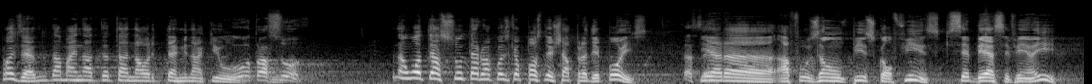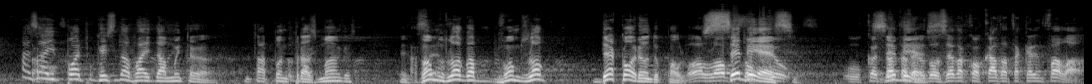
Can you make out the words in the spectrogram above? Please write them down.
Pois é, não dá mais nada, está na hora de terminar aqui o. o outro assunto. O... Não, o outro assunto era uma coisa que eu posso deixar para depois. Tá que era a fusão Pisco-Alfins, que CBS vem aí. Mas tá aí bom. pode, porque isso ainda vai dar muita. Tá pano para as mangas. Tá vamos, logo, vamos logo decorando, Paulo. Logo, logo CBS. O, o candidato CBS. vereador Zé da Cocada está querendo falar.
